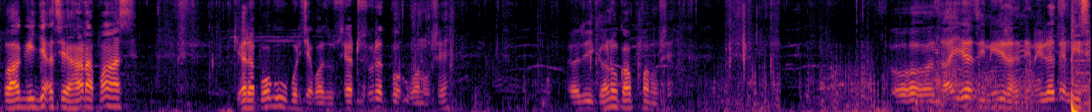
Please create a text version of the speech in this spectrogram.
વાગી ગયા છે સાડા પાંચ. ક્યારે પોગવું પડશે પાછું? સેટ સુરત પોગવાનું છે. હજી ઘણું કાપવાનું છે. તો જાય હજી નિરાતે નિરાતે ની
